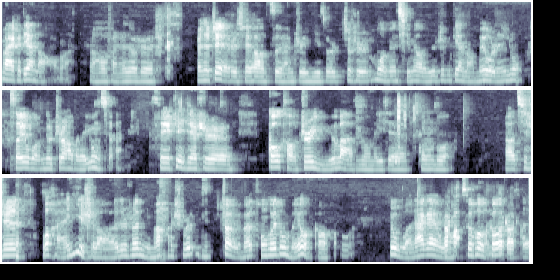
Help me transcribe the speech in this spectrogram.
Mac 电脑嘛，然后反正就是，而且这也是学校资源之一，就是就是莫名其妙的，就这个电脑没有人用，所以我们就只好把它用起来。所以这些是高考之余吧弄的一些工作。然后其实我好像意识到了，就是说你们还是不是赵宇和童辉都没有高考过？就我大概我最后高考的。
